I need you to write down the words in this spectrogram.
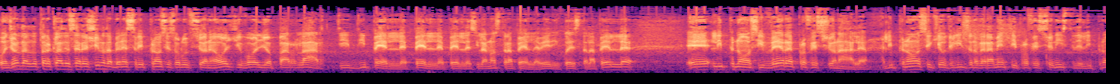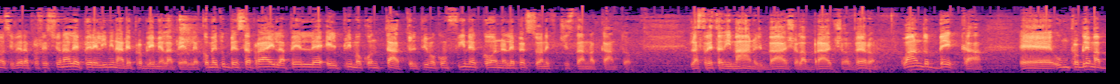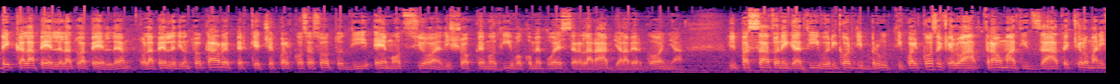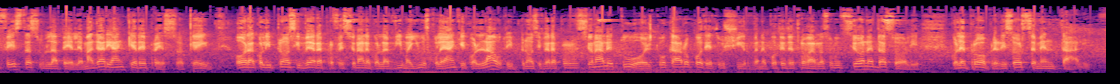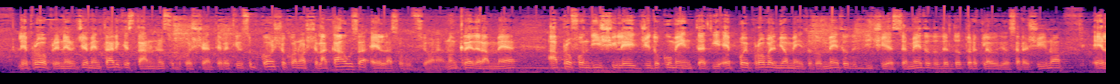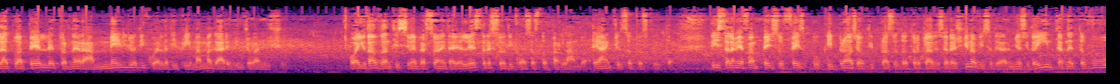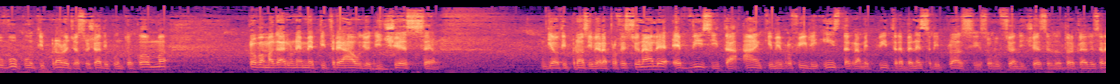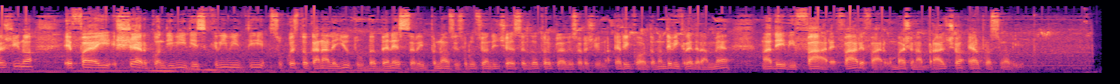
Buongiorno dal dottor Claudio Saracino da Benessere Ipnosi Soluzione. Oggi voglio parlarti di pelle, pelle, pelle, sì, la nostra pelle, vedi questa la pelle e l'ipnosi vera e professionale, l'ipnosi che utilizzano veramente i professionisti dell'ipnosi vera e professionale per eliminare problemi alla pelle. Come tu ben saprai, la pelle è il primo contatto, il primo confine con le persone che ci stanno accanto. La stretta di mano, il bacio, l'abbraccio, vero? Quando becca eh, un problema becca la pelle, la tua pelle o la pelle di un tuo caro è perché c'è qualcosa sotto di emozione, di shock emotivo come può essere la rabbia, la vergogna, il passato negativo, i ricordi brutti, qualcosa che lo ha traumatizzato e che lo manifesta sulla pelle, magari anche represso, ok? Ora con l'ipnosi vera e professionale con la V maiuscola e anche con l'autoipnosi vera e professionale tu o il tuo caro potete uscirvene, potete trovare la soluzione da soli, con le proprie risorse mentali le proprie energie mentali che stanno nel subconsciente, perché il subconscio conosce la causa e la soluzione. Non credere a me, approfondisci, leggi, documentati e poi prova il mio metodo, metodo DCS, metodo del dottore Claudio Saracino e la tua pelle tornerà meglio di quella di prima, magari ringiovanisci. Ho aiutato tantissime persone in Italia e all'estero e so di cosa sto parlando e anche il sottoscritto. Visita la mia fanpage su Facebook Ipnosi Autoipnosi del dottor Claudio Saracino, visita il mio sito internet www.ipnologiassociati.com, prova magari un MP3 audio DCS di autoipnosi vera professionale e visita anche i miei profili Instagram e Twitter Benessere Ipnosi Soluzione di CS del dottor Claudio Saracino e fai share, condividi e iscriviti su questo canale YouTube Benessere Ipnosi Soluzione di CS del dottor Claudio Saracino. E ricorda non devi credere a me ma devi fare, fare, fare. Un bacio e un abbraccio e al prossimo video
